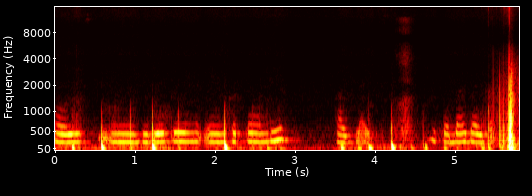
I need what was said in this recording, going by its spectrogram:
और वीडियो पे करता हूँ ठीक है बाय बाय बाय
